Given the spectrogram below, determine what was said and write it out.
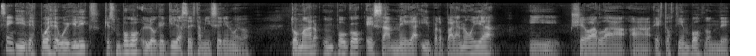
Sí. y después de Wikileaks, que es un poco lo que quiere hacer esta miniserie nueva. Tomar un poco esa mega hiper paranoia y llevarla a estos tiempos donde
